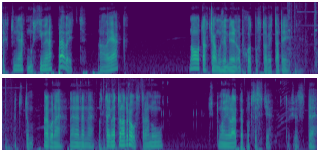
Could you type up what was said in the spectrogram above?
tak to nějak musíme napravit. Ale jak? No, tak třeba můžeme jeden obchod postavit tady. Ať to... Nebo ne, ne, ne, ne, ne. Postavíme to na druhou stranu. Či to mají lépe po cestě. Takže zde.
